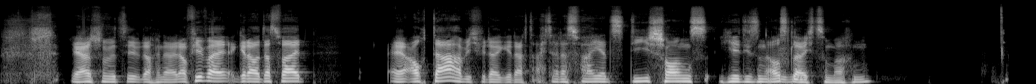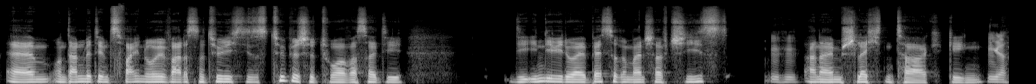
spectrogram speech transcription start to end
ja, schon witzig im Nachhinein. Auf jeden Fall, genau, das war halt, äh, auch da habe ich wieder gedacht, Alter, das war jetzt die Chance, hier diesen Ausgleich mhm. zu machen. Ähm, und dann mit dem 2-0 war das natürlich dieses typische Tor, was halt die, die individuell bessere Mannschaft schießt mhm. an einem schlechten Tag gegen, ja.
